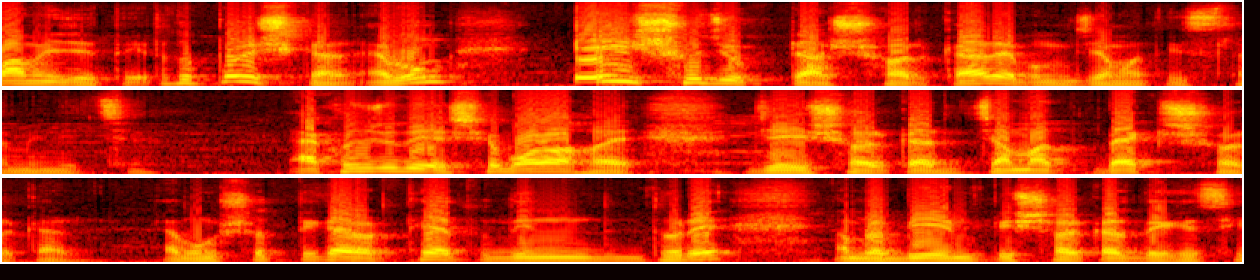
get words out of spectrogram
বামে যেতে, এটা তো পরিষ্কার এবং এই সুযোগটা সরকার এবং জামাত ইসলামী নিচ্ছে। এখন যদি এসে বলা হয় যে এই সরকার জামাত ব্যাক সরকার এবং সত্যিকার অর্থে এতদিন ধরে আমরা বিএনপির সরকার দেখেছি,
